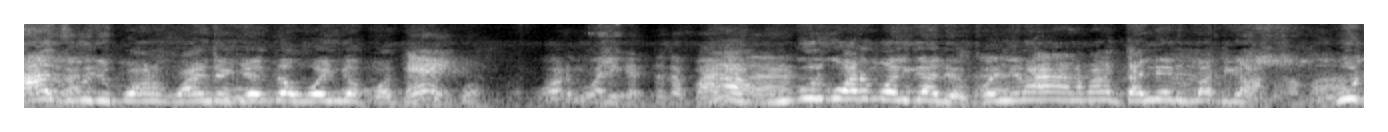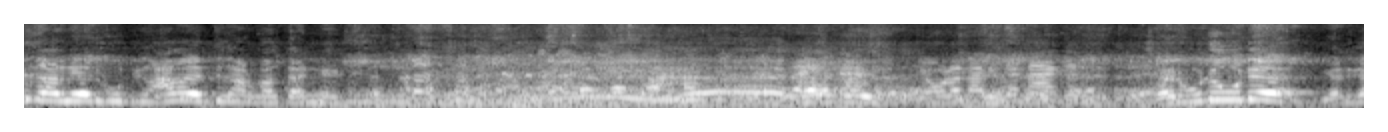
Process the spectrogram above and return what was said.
ஆஸ்பத்திரி போன குழந்தைக்கு எதோ ஒழுங்கா போட்டேன் உடம்பு வலிக்கிறத ஆ, பாருங்க. உங்களுக்கு உடம்பு வலிக்காது. கொஞ்ச ஆனா தண்ணி எடுக்க மாட்டீங்க வீட்டுக்காரன் எடுக்க விட்டுங்க அவன் எடுத்து காட்டுவான் தண்ணி சரி விடு விடு. எடுக்க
